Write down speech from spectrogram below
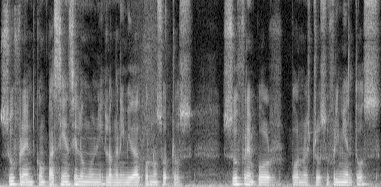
sufren con paciencia y longanimidad por nosotros, sufren por, por nuestros sufrimientos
